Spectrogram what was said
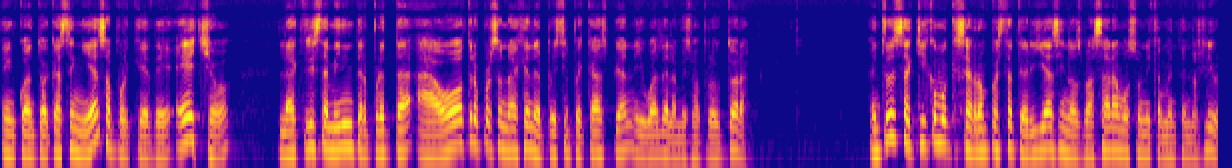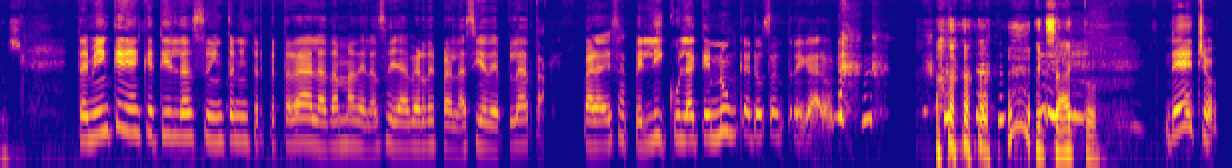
en cuanto a casting y eso, porque de hecho la actriz también interpreta a otro personaje en El Príncipe Caspian, igual de la misma productora. Entonces aquí como que se rompe esta teoría si nos basáramos únicamente en los libros. También querían que Tilda Swinton interpretara a la dama de la silla verde para la silla de plata, para esa película que nunca nos entregaron. Exacto. De hecho,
